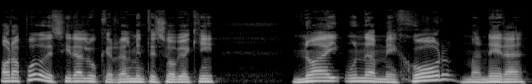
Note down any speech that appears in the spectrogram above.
Ahora, ¿puedo decir algo que realmente es obvio aquí? No hay una mejor manera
